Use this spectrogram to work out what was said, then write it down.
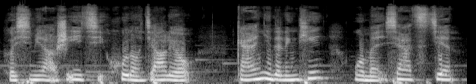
和西米老师一起互动交流。感恩你的聆听，我们下次见。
